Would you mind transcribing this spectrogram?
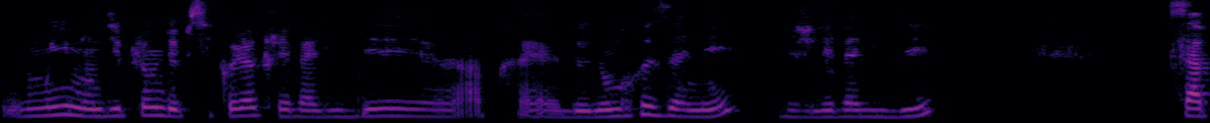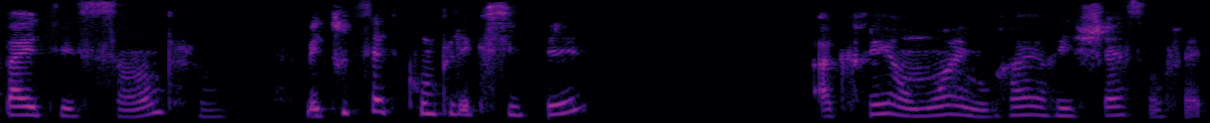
oui, mon diplôme de psychologue, je l'ai validé euh, après de nombreuses années. Je l'ai validé. Ça n'a pas été simple, mais toute cette complexité a créé en moi une vraie richesse, en fait,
